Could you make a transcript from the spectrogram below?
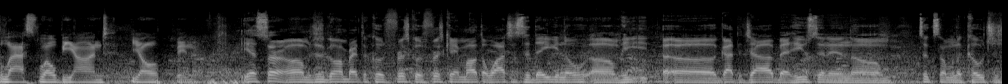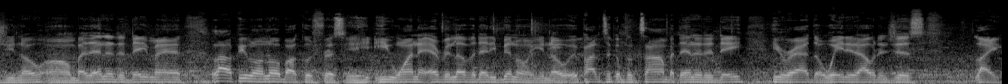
last well beyond y'all being there? Yes, sir. Um, just going back to Coach Fritz. Coach Fritz came out to watch us today. You know, um, he uh, got the job at Houston and um, took some of the coaches. You know, um, by the end of the day, man, a lot of people don't know about Coach Fritz. He, he won at every level that he been on. You know, it probably took him some time, but at the end of the day, he rather waited out and just like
